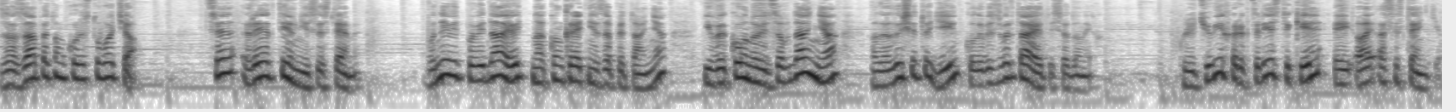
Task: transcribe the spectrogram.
за запитом користувача. Це реактивні системи. Вони відповідають на конкретні запитання і виконують завдання, але лише тоді, коли ви звертаєтеся до них. Ключові характеристики AI-асистентів.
